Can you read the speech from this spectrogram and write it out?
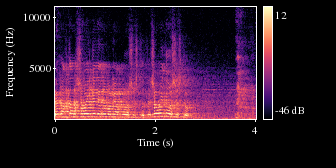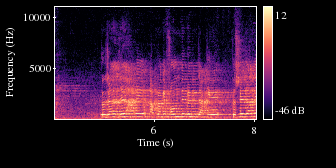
তো ডাক্তার সবাইকে দেখে বলে, আপনি অসুস্থ? তো সবাই তো অসুস্থ। তো যা আপনি আপনাকে ফোন দিবেন যাকে, তো সে জানে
